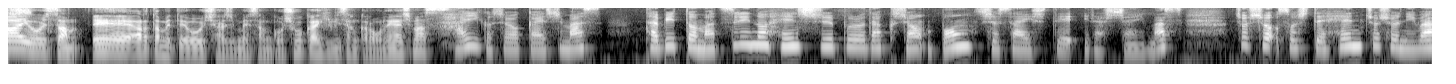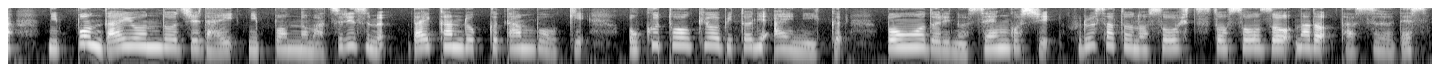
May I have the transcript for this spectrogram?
す。はい大石さん、えー改めて大石はじめさんご紹介日比さんからお願いしますはい、ご紹介します。旅と祭りの編集プロダクション、ボン主催していらっしゃいます。著書、そして編著書には、日本大温度時代、日本の祭りズム、大韓ロック探訪記、奥東京人に会いに行く、盆踊りの戦後史、ふるさとの喪失と創造など多数です。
